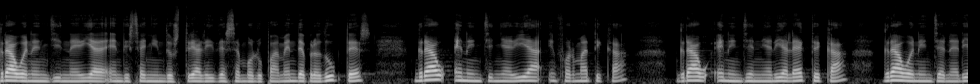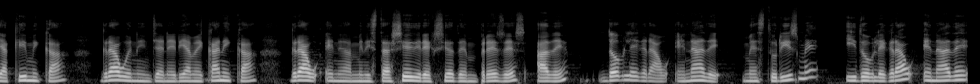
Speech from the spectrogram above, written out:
grau en Enginyeria en Disseny Industrial i Desenvolupament de Productes, grau en Enginyeria Informàtica, grau en Enginyeria Elèctrica, grau en Enginyeria Química, grau en Enginyeria Mecànica, grau en Administració i Direcció d'Empreses, ADE, doble grau en ADE més Turisme i doble grau en ADE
